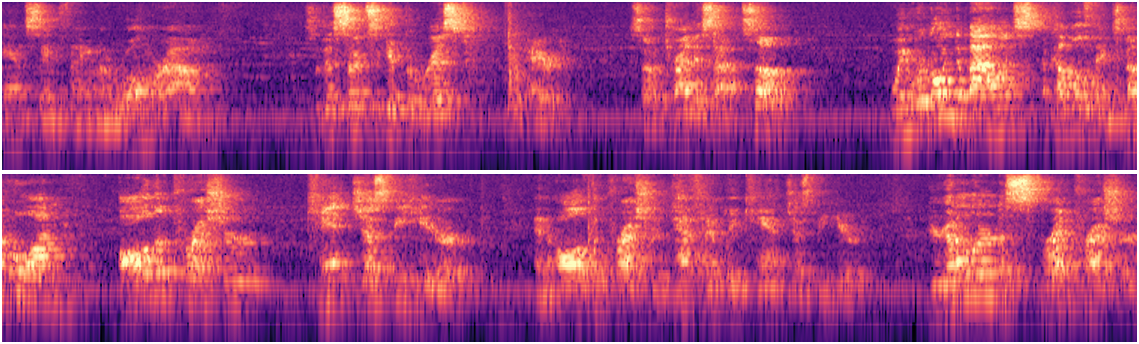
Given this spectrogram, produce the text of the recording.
And same thing, I'm going to roll them around. So this starts to get the wrist prepared. So try this out. So, when we're going to balance, a couple of things. Number one, all the pressure can't just be here, and all the pressure definitely can't just be here. You're going to learn to spread pressure,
